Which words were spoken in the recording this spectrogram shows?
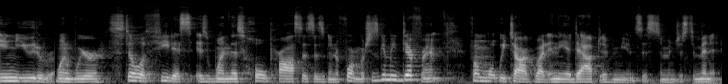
in utero when we're still a fetus is when this whole process is going to form, which is going to be different from what we talk about in the adaptive immune system in just a minute.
